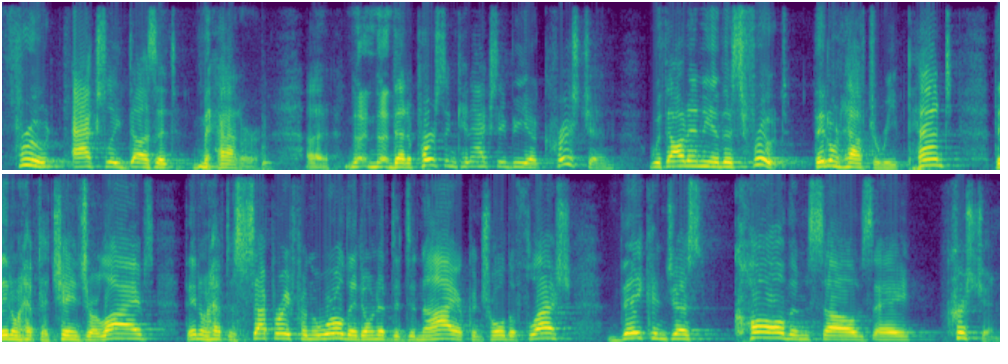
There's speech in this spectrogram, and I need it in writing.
fruit actually doesn't matter. Uh, that a person can actually be a Christian without any of this fruit. They don't have to repent. They don't have to change their lives. They don't have to separate from the world. They don't have to deny or control the flesh. They can just call themselves a Christian.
